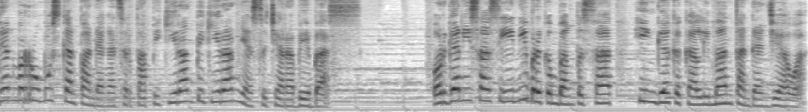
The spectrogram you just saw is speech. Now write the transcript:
dan merumuskan pandangan serta pikiran-pikirannya secara bebas. Organisasi ini berkembang pesat hingga ke Kalimantan dan Jawa,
